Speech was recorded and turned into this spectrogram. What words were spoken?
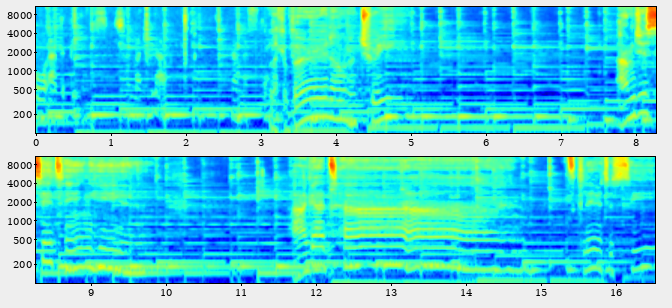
all other beings So much love. Namaste. Like a bird on a tree. I'm just sitting here. I got time. It's clear to see.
